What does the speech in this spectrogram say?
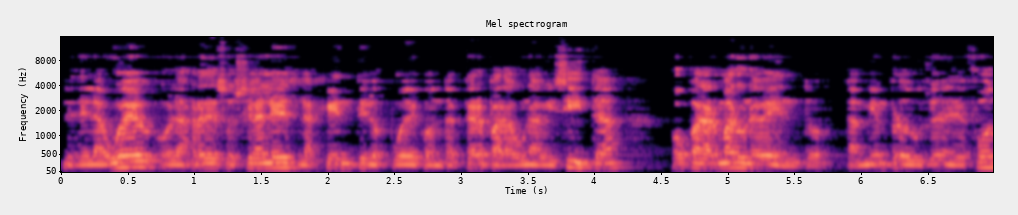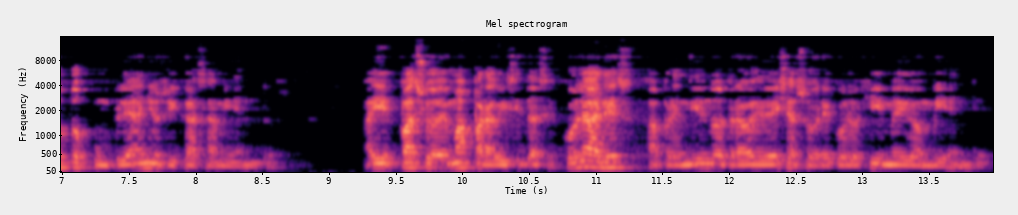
Desde la web o las redes sociales la gente los puede contactar para una visita o para armar un evento, también producciones de fotos, cumpleaños y casamientos. Hay espacio además para visitas escolares, aprendiendo a través de ellas sobre ecología y medio ambiente.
